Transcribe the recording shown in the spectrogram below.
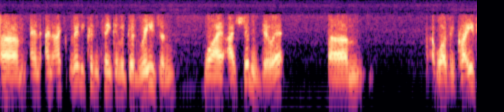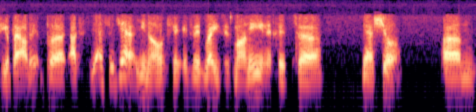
Um, and and I really couldn't think of a good reason why I shouldn't do it. Um, I wasn't crazy about it, but I, I said, yeah, you know, if it, if it raises money and if it, uh, yeah, sure. Um,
